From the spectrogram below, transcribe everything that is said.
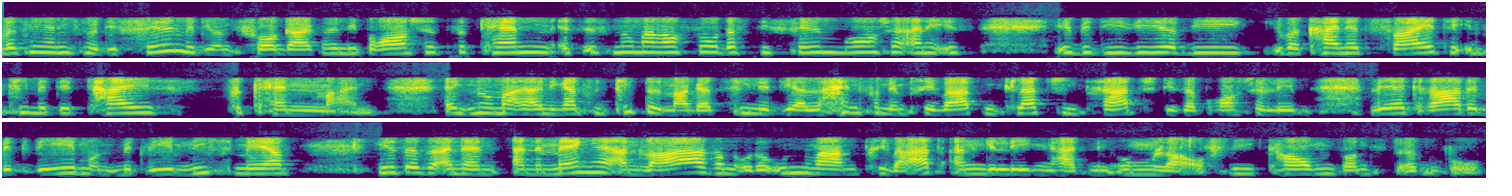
Aber es sind ja nicht nur die Filme, die uns vorgaukeln, die Branche zu kennen. Es ist nun mal auch so, dass die Filmbranche eine ist, über die wir wie über keine zweite intime Details zu kennen meinen. Denk nur mal an die ganzen People-Magazine, die allein von dem privaten Klatsch und Tratsch dieser Branche leben. Wer gerade mit wem und mit wem nicht mehr. Hier ist also eine, eine Menge an wahren oder unwahren Privatangelegenheiten im Umlauf, wie kaum sonst irgendwo.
